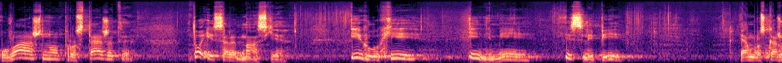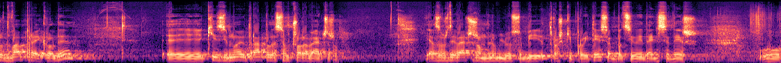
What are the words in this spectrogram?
уважно простежити, то і серед нас є і глухі, і німі, і сліпі. Я вам розкажу два приклади, е, які зі мною трапилися вчора вечором. Я завжди вечором люблю собі трошки пройтися, бо цілий день сидиш у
